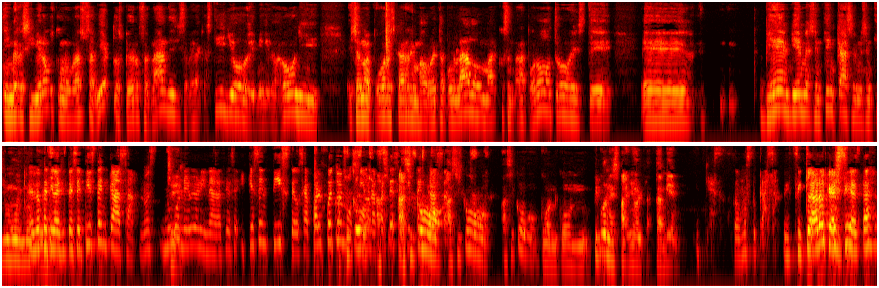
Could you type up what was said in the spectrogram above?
y me recibieron pues, con los brazos abiertos, Pedro Fernández, Isabela Castillo, Miguel Baroni, echándome porras, Carmen Maureta por un lado, Marco Santana por otro, este, Bien, bien, me sentí en casa, me sentí muy, muy. Es lo que te iba a decir, te sentiste en casa, no, es, hubo nervio ni nada. ¿Y qué sentiste? O sea, ¿cuál fue tu emoción? aparte de así como, en casa. Así como, así como con, con Pipo en español también. somos tu casa. Sí, claro que sí, está,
